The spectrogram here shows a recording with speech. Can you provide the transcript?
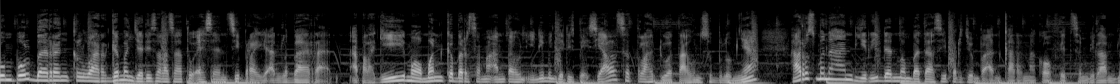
Kumpul bareng keluarga menjadi salah satu esensi perayaan lebaran. Apalagi momen kebersamaan tahun ini menjadi spesial setelah dua tahun sebelumnya harus menahan diri dan membatasi perjumpaan karena COVID-19.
